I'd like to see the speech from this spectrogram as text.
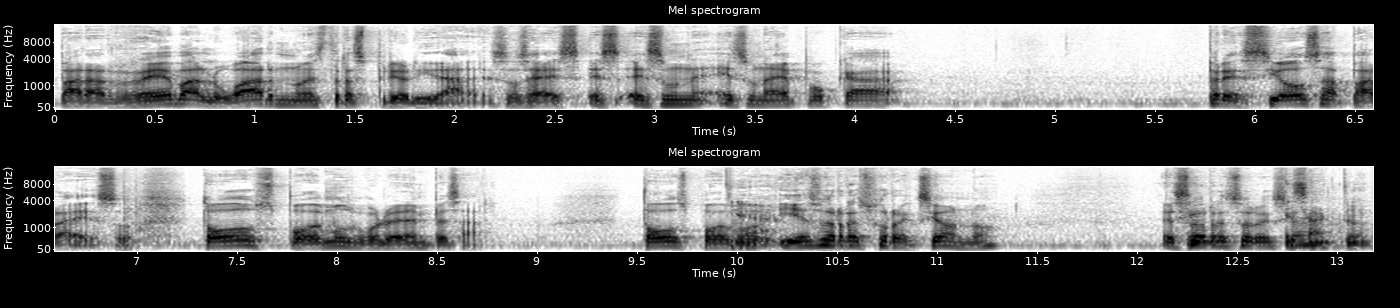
para reevaluar nuestras prioridades. O sea, es, es, es, una, es una época preciosa para eso. Todos podemos volver a empezar. Todos podemos. Y eso es resurrección, ¿no? Eso es resurrección. Exacto.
